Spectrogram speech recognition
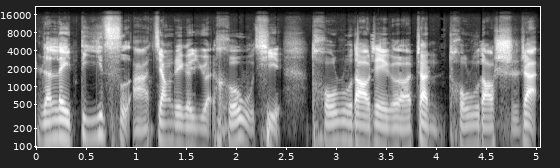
人类第一次啊将这个原核武器投入到这个战投入到实战。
